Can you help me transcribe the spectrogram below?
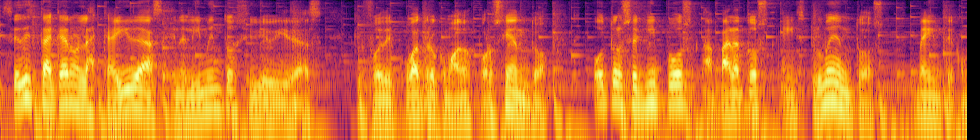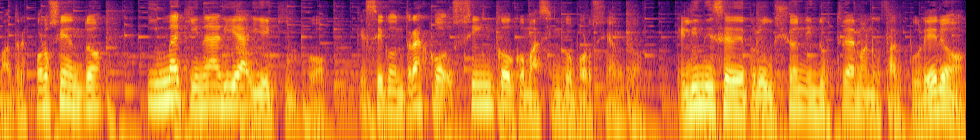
se destacaron las caídas en alimentos y bebidas, que fue de 4,2%, otros equipos, aparatos e instrumentos, 20,3%, y maquinaria y equipo, que se contrajo 5,5%. El índice de producción industrial manufacturero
